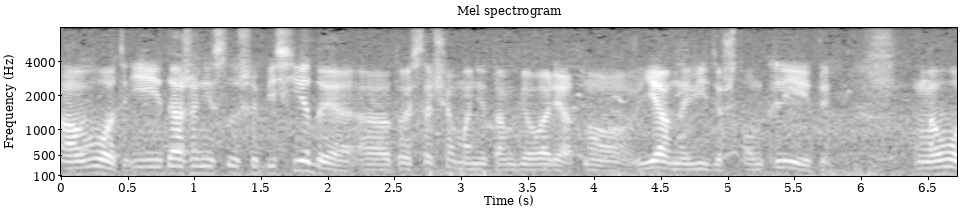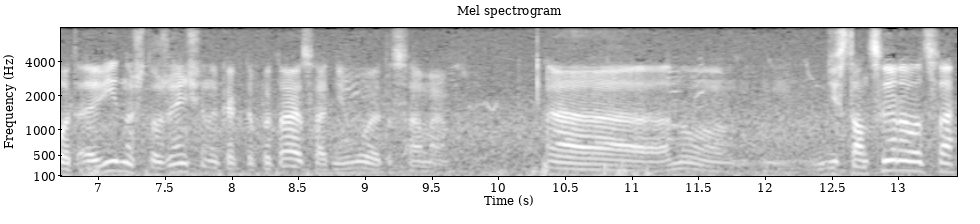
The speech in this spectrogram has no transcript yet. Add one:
а, вот, и даже не слыша беседы, а, то есть о чем они там говорят, но явно видя, что он клеит их, вот, видно, что женщины как-то пытаются от него это самое, ну, дистанцироваться,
